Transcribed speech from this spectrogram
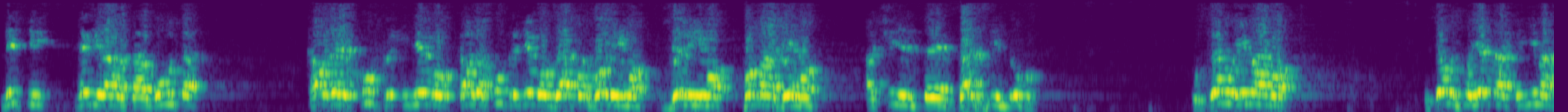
niti negiramo ta guta, kao da je kufr i njegov, kao da kufr i njegov zakon volimo, želimo, pomažemo, a činjenica je sasvim drugo. U svemu imamo, u svemu smo jednaki njima,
